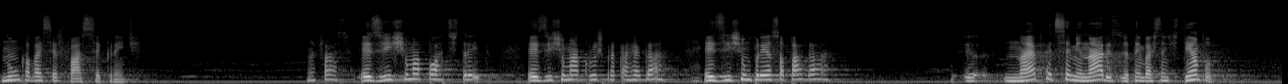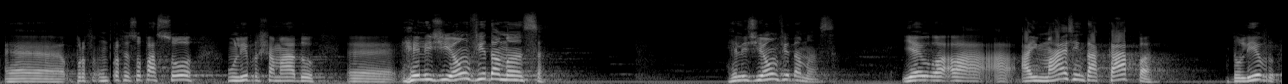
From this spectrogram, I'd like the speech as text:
Nunca vai ser fácil ser crente. Não é fácil. Existe uma porta estreita, existe uma cruz para carregar, existe um preço a pagar. Eu, na época de seminário, isso já tem bastante tempo, é, um professor passou um livro chamado é, Religião Vida Mansa. Religião Vida Mansa. E a, a, a, imagem da capa do livro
